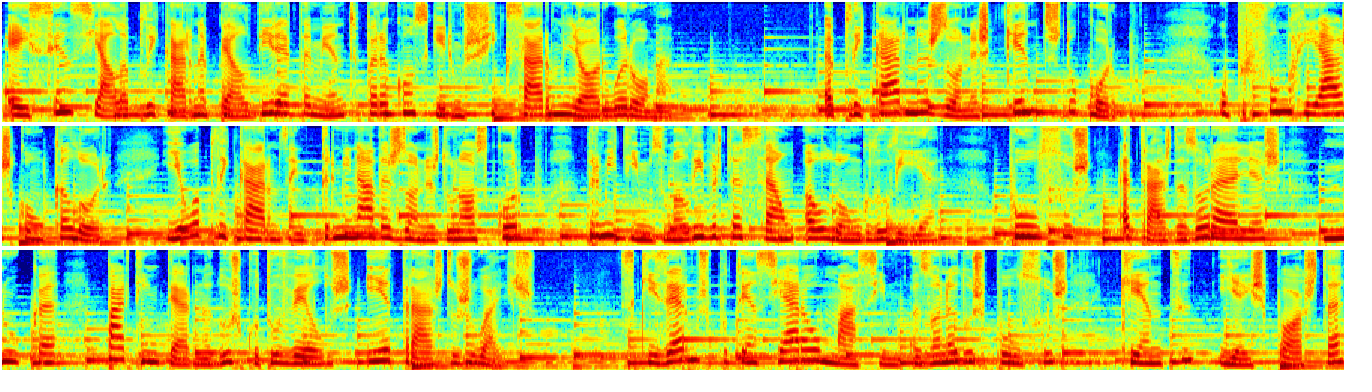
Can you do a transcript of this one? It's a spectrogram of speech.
é essencial aplicar na pele diretamente para conseguirmos fixar melhor o aroma. Aplicar nas zonas quentes do corpo. O perfume reage com o calor e, ao aplicarmos em determinadas zonas do nosso corpo, permitimos uma libertação ao longo do dia pulsos, atrás das orelhas, nuca, parte interna dos cotovelos e atrás dos joelhos. Se quisermos potenciar ao máximo a zona dos pulsos, quente e exposta,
